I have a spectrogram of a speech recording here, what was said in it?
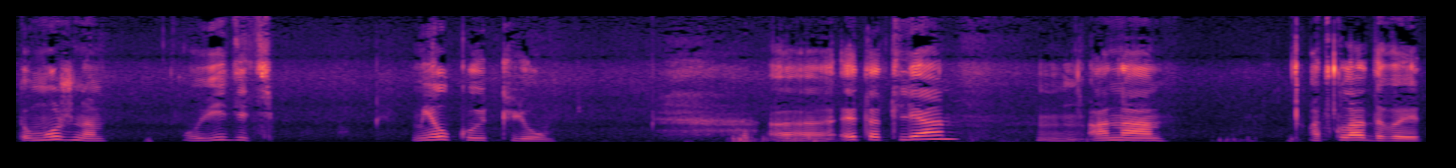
то можно увидеть мелкую тлю. Э, эта тля, она откладывает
